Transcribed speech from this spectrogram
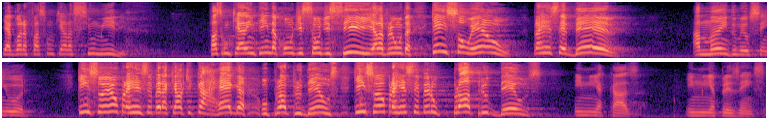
e agora faz com que ela se humilhe faz com que ela entenda a condição de si e ela pergunta: quem sou eu para receber a mãe do meu Senhor? Quem sou eu para receber aquela que carrega o próprio Deus? Quem sou eu para receber o próprio Deus em minha casa, em minha presença?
